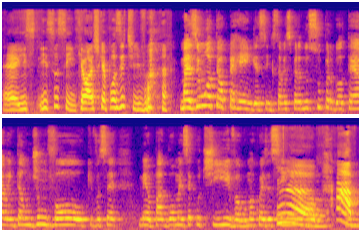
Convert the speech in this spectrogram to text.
É, isso, isso sim, que eu acho que é positivo. Mas e um hotel perrengue, assim, que você estava esperando super do hotel, então de um voo que você, meu, pagou uma executiva, alguma coisa assim? Não. Ou... Ah,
